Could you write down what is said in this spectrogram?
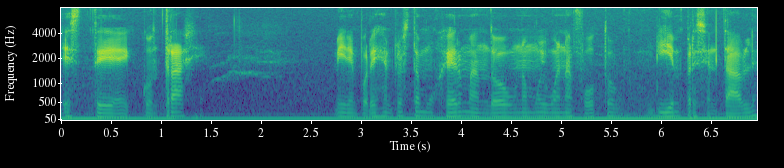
este con traje. Miren por ejemplo esta mujer mandó una muy buena foto bien presentable.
